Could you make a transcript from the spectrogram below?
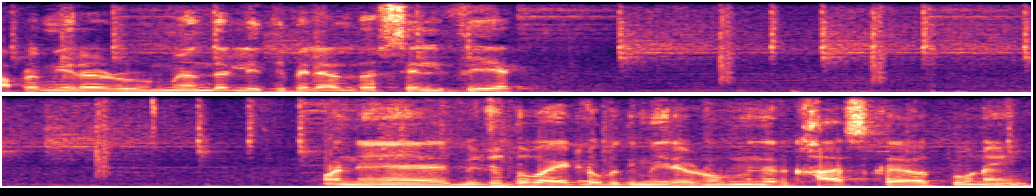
આપણે મિરર રૂમની અંદર લીધી. પહેલાં તો સેલ્ફી એક. અને બીજું તો કાંઈ એટલું બધું મિરર રૂમની અંદર ખાસ કંઈ હતું નહીં.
